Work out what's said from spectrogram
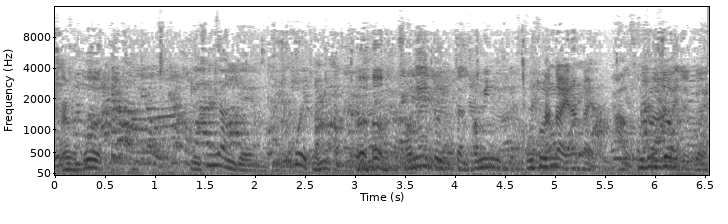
리고 이게 신기한 게 초코에 점 있잖아요. 전에도 일단 점인 고소. 한가위 한가위 아, 고소해도 있고요.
